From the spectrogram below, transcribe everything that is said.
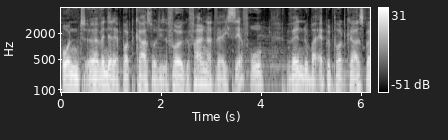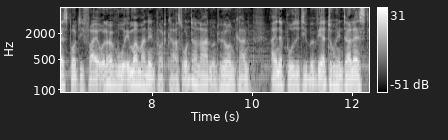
Und äh, wenn dir der Podcast oder diese Folge gefallen hat, wäre ich sehr froh, wenn du bei Apple Podcasts, bei Spotify oder wo immer man den Podcast runterladen und hören kann, eine positive Bewertung hinterlässt,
